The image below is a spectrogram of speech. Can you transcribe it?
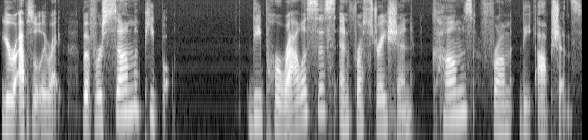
You're absolutely right. But for some people, the paralysis and frustration comes from the options,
